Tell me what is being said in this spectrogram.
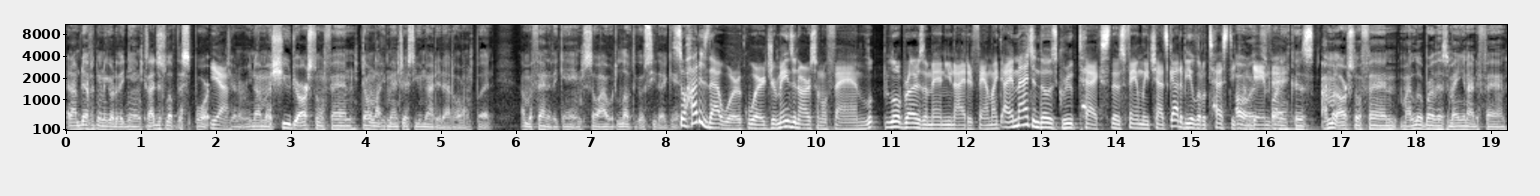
and I'm definitely going to go to the game because I just love the sport Yeah. in general. You know, I'm a huge Arsenal fan. Don't like Manchester United at all, but I'm a fan of the game. So I would love to go see that game. So how does that work? Where Jermaine's an Arsenal fan, L- little brother's a Man United fan. Like I imagine those group texts, those family chats, got to be a little testy oh, come Oh, game it's funny day. because I'm an Arsenal fan. My little brother's a Man United fan.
